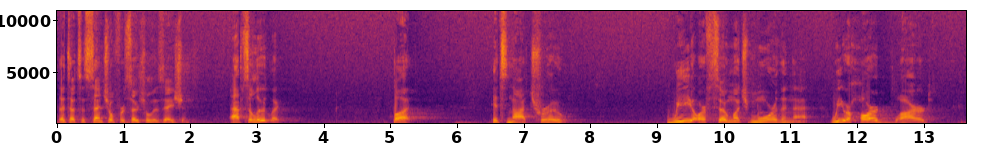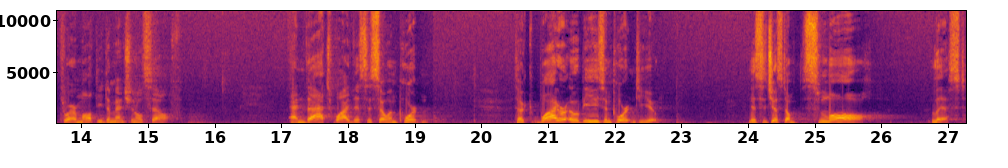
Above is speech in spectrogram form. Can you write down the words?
that that's essential for socialization. Absolutely. But it's not true. We are so much more than that. We are hardwired through our multidimensional self. And that's why this is so important. So, why are OBEs important to you? This is just a small list.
